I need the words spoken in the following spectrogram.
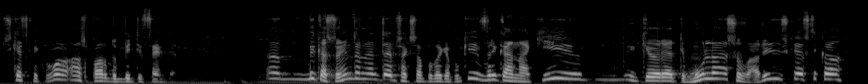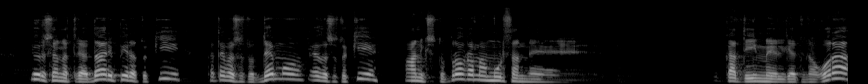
σκέφτηκα και εγώ, ας πάρω τον Bitdefender. Ε, μπήκα στο ίντερνετ, έψαξα από εδώ και από εκεί, βρήκα ένα key και ωραία τιμούλα, σοβαρή, σκέφτηκα, πλήρωσα ένα τριαντάρι, πήρα το key, κατέβασα το demo, έδωσα το key, άνοιξε το πρόγραμμα, μου ήρθαν κάτι email για την αγορά, ε,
